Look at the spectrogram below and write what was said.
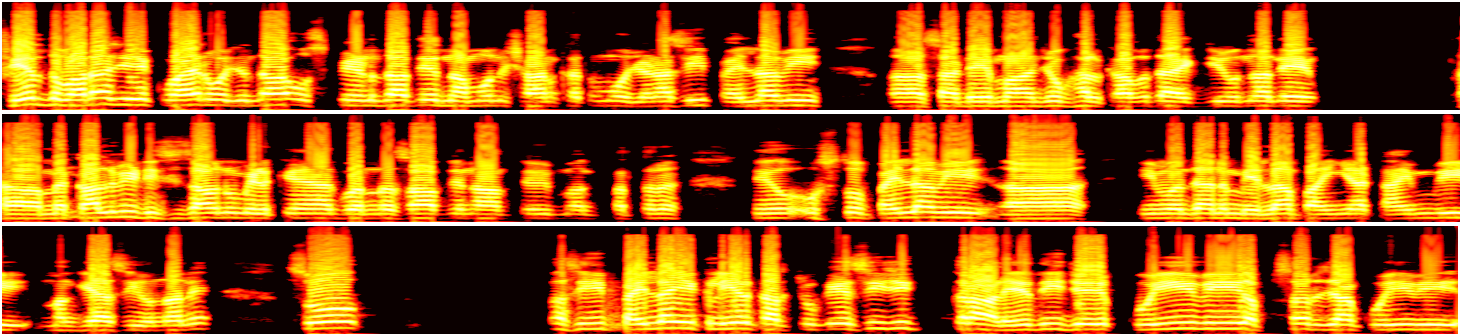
ਫਿਰ ਦੁਬਾਰਾ ਜੇ ਐਕਵਾਇਰ ਹੋ ਜਾਂਦਾ ਉਸ ਪਿੰਡ ਦਾ ਤੇ ਨਾਮੋ ਨਿਸ਼ਾਨ ਖਤਮ ਹੋ ਜਾਣਾ ਸੀ। ਪਹਿਲਾਂ ਵੀ ਅਹ, ਸਾਡੇ ਮਾਨਯੋਗ ਹਲਕਾ ਵਿਧਾਇਕ ਜੀ ਉਹਨਾਂ ਨੇ ਮੈਂ ਕੱਲ ਵੀ ਡੀਸੀ ਸਾਹਿਬ ਨੂੰ ਮਿਲ ਕੇ ਆਇਆ ਗਵਰਨਰ ਸਾਹਿਬ ਦੇ ਨਾਮ ਤੇ ਮੰਗ ਪੱਤਰ ਤੇ ਉਸ ਤੋਂ ਪਹਿਲਾਂ ਵੀ ਈਵਨ ਨੇ ਮੇਲਾਂ ਪਾਈਆਂ ਟਾਈਮ ਵੀ ਮੰਗਿਆ ਸੀ ਉਹਨਾਂ ਨੇ। ਸੋ ਅਸੀਂ ਪਹਿਲਾਂ ਹੀ ਕਲੀਅਰ ਕਰ ਚੁੱਕੇ ਸੀ ਜੀ ਘਰਾਲੇ ਦੀ ਜੇ ਕੋਈ ਵੀ ਅਫਸਰ ਜਾਂ ਕੋਈ ਵੀ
